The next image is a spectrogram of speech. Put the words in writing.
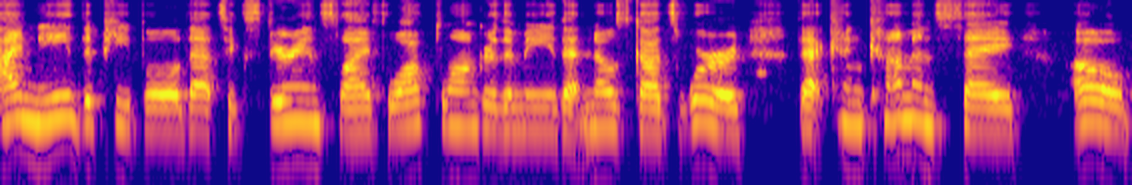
I need the people that's experienced life, walked longer than me, that knows God's word, that can come and say, oh,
